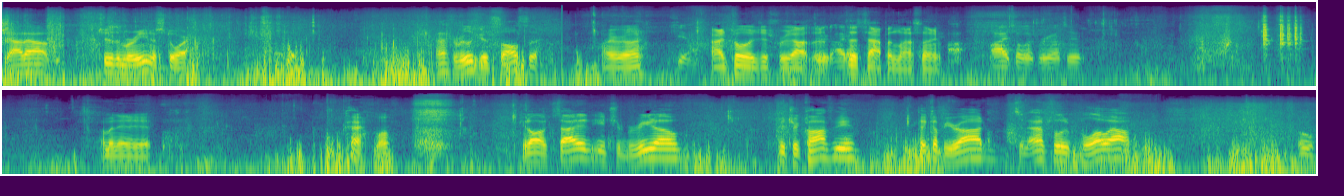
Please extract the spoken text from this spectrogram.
Shout out to the Marina store. That's a really good salsa. I really? Yeah. I totally just forgot that Dude, I this happened last night. I, I totally forgot to. I'm an idiot. Okay, well, get all excited, eat your burrito, get your coffee, pick up your rod. It's an absolute blowout. Ooh.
